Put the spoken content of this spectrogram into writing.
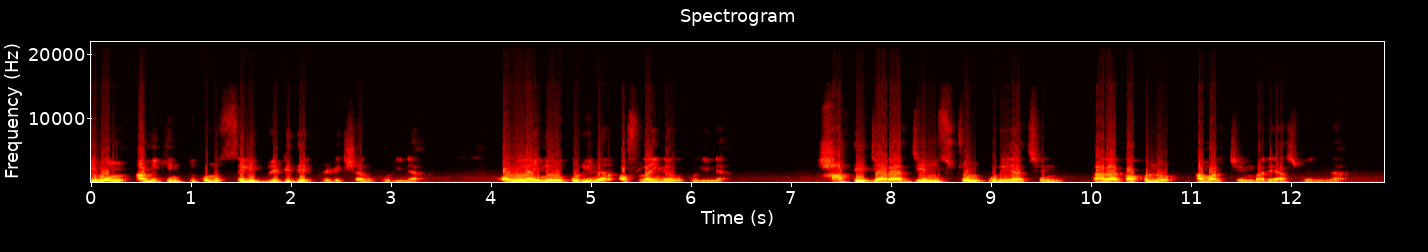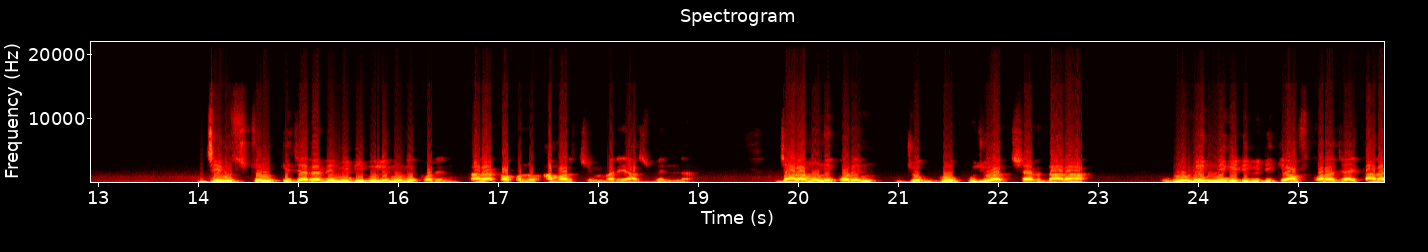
এবং আমি কিন্তু কোনো সেলিব্রিটিদের প্রেডিকশন করি না। অনলাইনেও করি না অফলাইনেও করি না। হাতে যারা জেমস্টোন পরে আছেন, তারা কখনো আমার চেম্বারে আসবেন না। জেমস্টোনকে যারা রেমিডি বলে মনে করেন, তারা কখনো আমার চেম্বারে আসবেন না। যারা মনে করেন যোগ্য পুজো আচ্ছার দ্বারা গ্রহের নেগেটিভিটিকে অফ করা যায়, তারা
